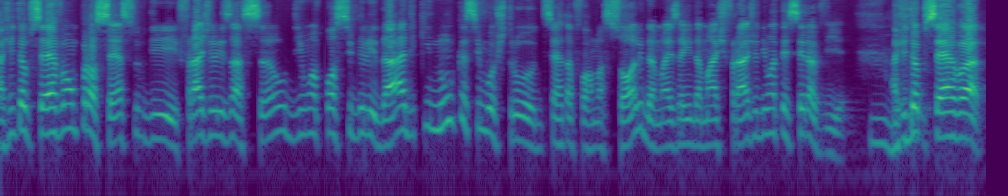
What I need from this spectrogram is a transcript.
A gente observa um processo de fragilização de uma possibilidade que nunca se mostrou, de certa forma, sólida, mas ainda mais frágil, de uma terceira via. Uhum. A gente observa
